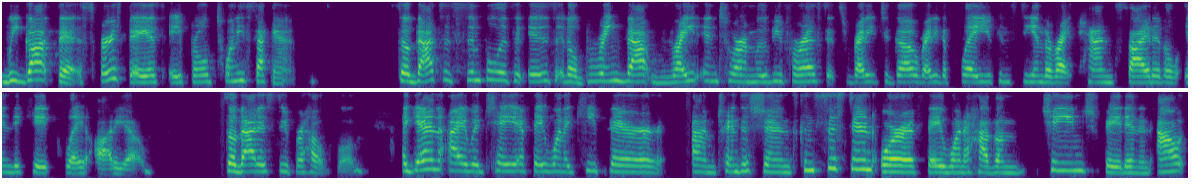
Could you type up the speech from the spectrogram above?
We got this. Earth Day is April 22nd. So that's as simple as it is. It'll bring that right into our movie for us. It's ready to go, ready to play. You can see in the right hand side, it'll indicate play audio. So that is super helpful. Again, I would say if they want to keep their um, transitions consistent or if they want to have them change, fade in and out.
